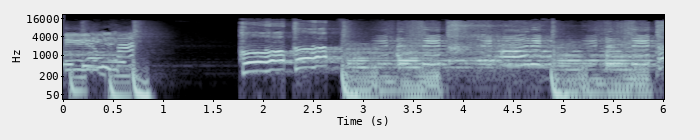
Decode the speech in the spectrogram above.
Pero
